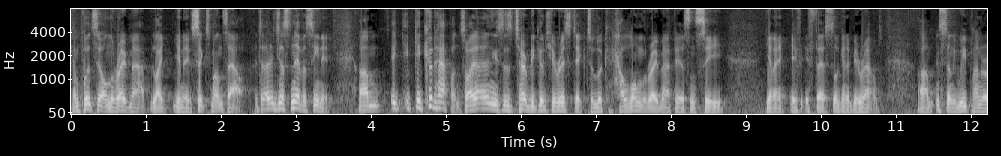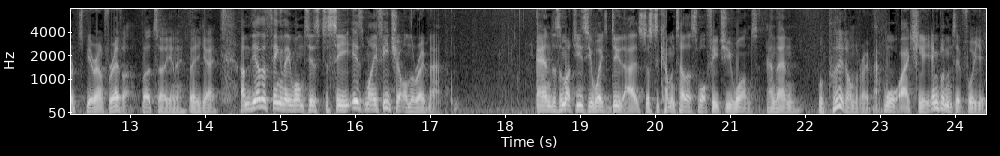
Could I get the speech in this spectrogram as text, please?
and puts it on the roadmap like you know six months out. I've just never seen it. Um, it, it. it, could happen, so I don't think this is a terribly good heuristic to look how long the roadmap is and see, you know, if, if they're still going to be around. Um, incidentally, we plan to be around forever, but uh, you know, there you go. Um, the other thing they want is to see is my feature on the roadmap. And there's a much easier way to do that. It's just to come and tell us what feature you want, and then we'll put it on the roadmap, or actually implement it for you.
